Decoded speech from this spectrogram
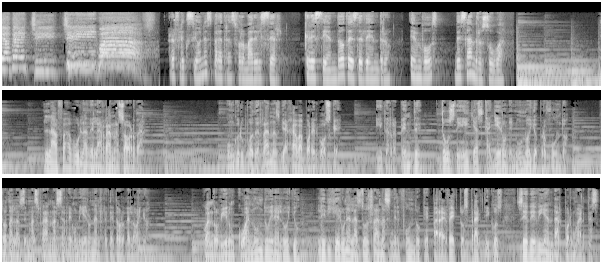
Lluvia de chichiguas. Reflexiones para transformar el ser, creciendo desde dentro, en voz de Sandro Suba. La fábula de la rana sorda. Un grupo de ranas viajaba por el bosque y de repente dos de ellas cayeron en un hoyo profundo. Todas las demás ranas se reunieron alrededor del hoyo. Cuando vieron cuán hondo era el hoyo, le dijeron a las dos ranas en el fondo que para efectos prácticos se debían dar por muertas.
